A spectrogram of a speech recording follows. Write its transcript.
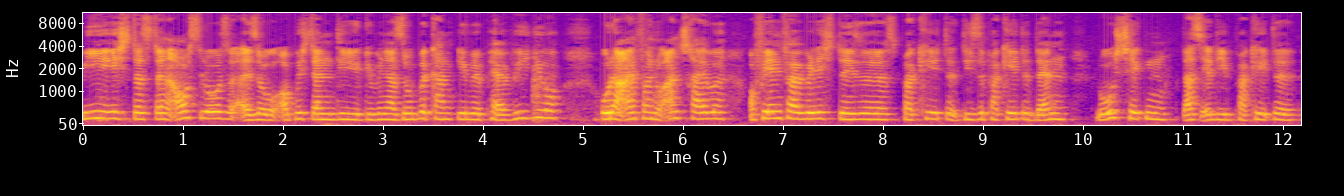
wie ich das dann auslose, also ob ich dann die Gewinner so bekannt gebe per Video oder einfach nur anschreibe. Auf jeden Fall will ich dieses Paket, diese Pakete dann losschicken, dass ihr die Pakete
